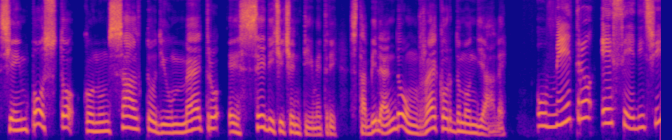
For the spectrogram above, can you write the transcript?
si è imposto con un salto di un metro e 16 centimetri, stabilendo un record mondiale. Un metro e sedici?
